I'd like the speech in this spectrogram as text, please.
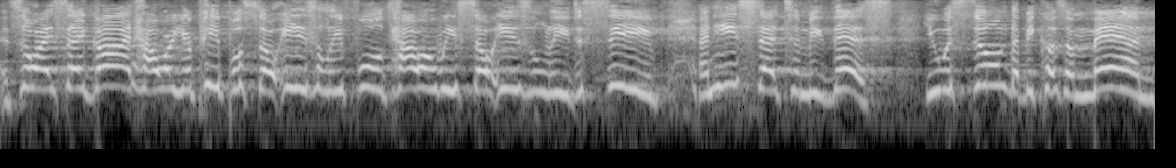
And so I said, God, how are your people so easily fooled? How are we so easily deceived? And he said to me this You assume that because a man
